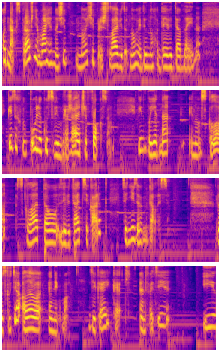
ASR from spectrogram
Однак справжня магія ночі ночі прийшла від одного єдиного Девіда Блейна, який захопив публіку своїм вражаючим фокусом. Він поєднав скло, скла та левітації карт, ця ніч запам'яталася. Розкриття Алео Енігма, ZK Catch, NFT і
